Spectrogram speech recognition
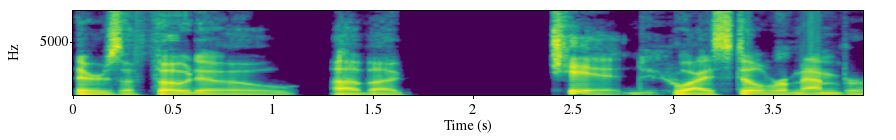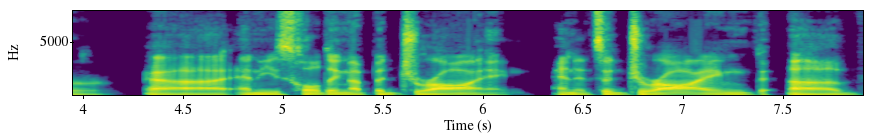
there's a photo of a kid who I still remember, uh, and he's holding up a drawing, and it's a drawing of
